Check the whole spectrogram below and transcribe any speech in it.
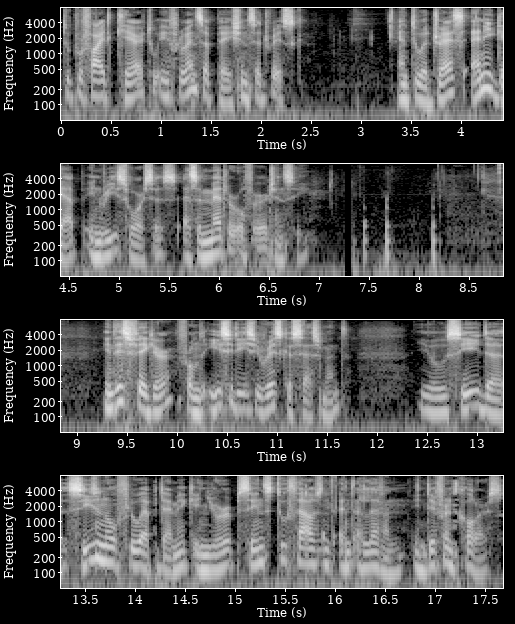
to provide care to influenza patients at risk and to address any gap in resources as a matter of urgency. In this figure from the ECDC risk assessment, you see the seasonal flu epidemic in Europe since 2011 in different colors.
